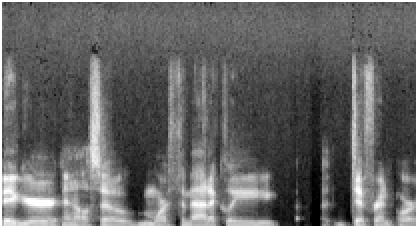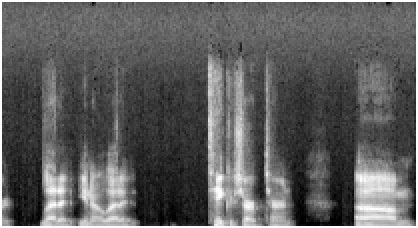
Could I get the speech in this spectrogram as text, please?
bigger and also more thematically different or let it you know let it take a sharp turn. Um,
